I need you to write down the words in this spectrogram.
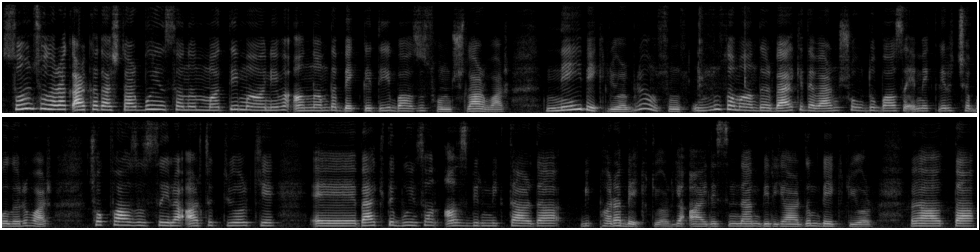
Sonuç olarak arkadaşlar bu insanın maddi manevi anlamda beklediği bazı sonuçlar var. Neyi bekliyor biliyor musunuz? Uzun zamandır belki de vermiş olduğu bazı emekleri, çabaları var. Çok fazlasıyla artık diyor ki e, belki de bu insan az bir miktarda bir para bekliyor. Ya ailesinden bir yardım bekliyor. Veyahut da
